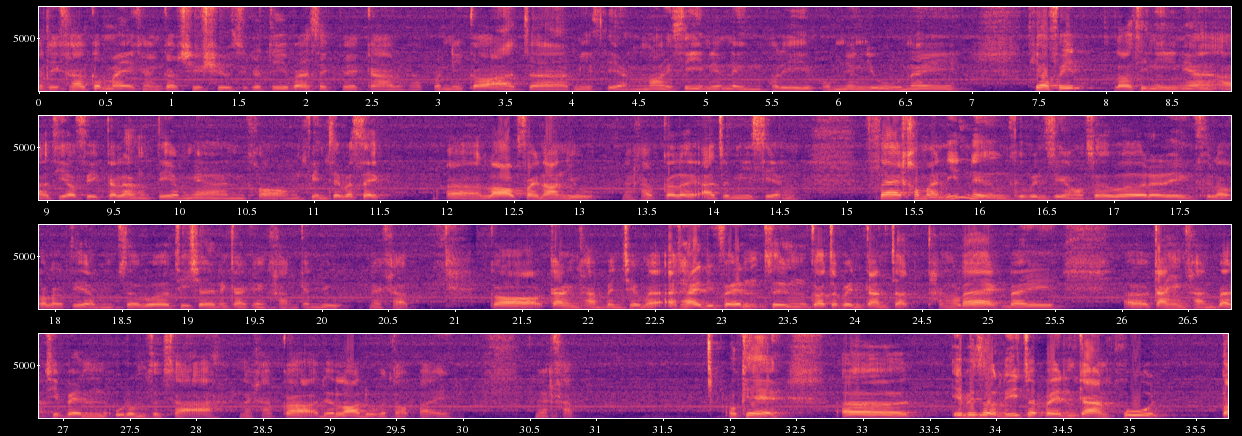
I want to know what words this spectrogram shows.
สวัสดีครับกับมาอีกครั้งกับชิวชิว Security by s e c p a y g r o u n d ครับ วันนี้ก็อาจจะมีเสียง noisy นิดหนึ่งพอดีผมยังอยู่ในที่ออฟฟิศแล้วทีนี้เนี่ยเที่ออฟฟิศกำลังเตรียมงานของ f i n c e r s e c เอ่อรอบ final อยู่นะครับ ก็เลยอาจจะมีเสียงแทรกเข้ามานิดหนึ่งคือเป็นเสียงของเซิร์ฟเวอร์นั่นเอง คือเรากำลังเตรียมเซิร์ฟเวอร์ที่ใช้ในการแข่งขันกันอยู่นะครับก็การแข่งขันเป็นเชิงแบบ attack defense ซึ่งก็จะเป็นการจัดครั้งแรกใน การแข่งขันแบบที่เป็นอุดมศึกษานะครับ ก็เดี๋ยวรอดูกันต่อไปนะครับ โอเคเอ่อ episode นี้จะเป็นการพูด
